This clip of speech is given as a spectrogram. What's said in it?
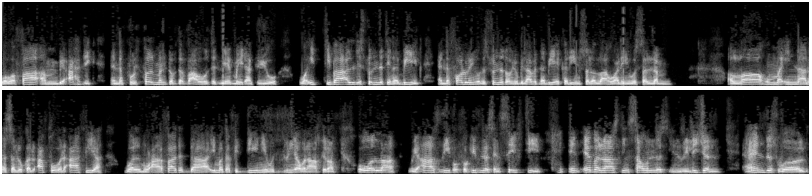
ووفاء بعهدك, and the fulfillment of the vows that we have made unto you, واتباعا لسنة نبيك, and the following of the sunnah of your beloved Nabi Kareem sallallahu alayhi wa sallam. اللهم إنا نسألك العفو والعافية والمعافاة الدائمة في الدين والدنيا والآخرة. O Allah, we ask thee for forgiveness and safety and everlasting soundness in religion and this world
